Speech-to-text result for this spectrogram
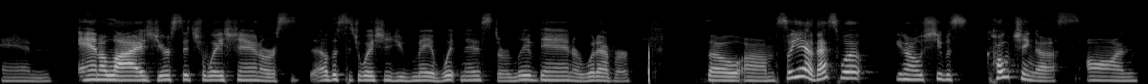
and analyze your situation or other situations you may have witnessed or lived in or whatever. So, um, so yeah, that's what, you know, she was coaching us on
